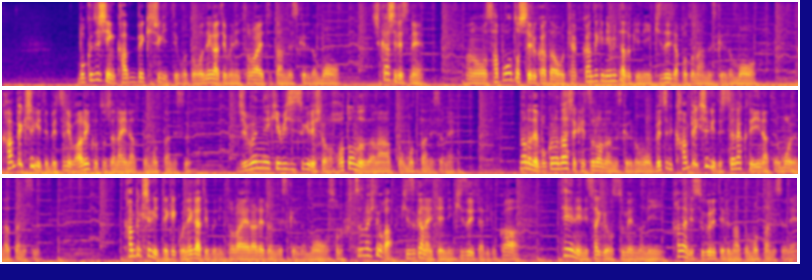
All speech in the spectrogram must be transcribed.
僕自身完璧主義っていうことをネガティブに捉えてたんですけれども、しかしですね、あの、サポートしてる方を客観的に見た時に気づいたことなんですけれども、完璧主義って別に悪いことじゃないなって思ったんです。自分に厳しすぎる人がほとんどだなと思ったんですよね。なので僕の出した結論なんですけれども、別に完璧主義って捨てなくていいなって思うようになったんです。完璧主義って結構ネガティブに捉えられるんですけれども、その普通の人が気づかない点に気づいたりとか、丁寧に作業を進めるのにかなり優れてるなと思ったんですよね。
